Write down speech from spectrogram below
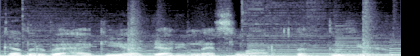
kabar bahagia dari Leslar tentunya.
